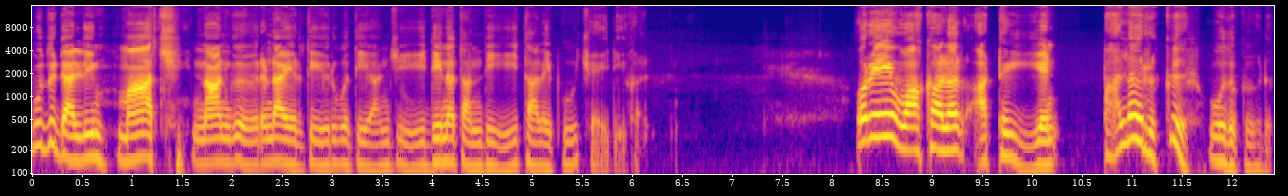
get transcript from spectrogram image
புதுடெல்லி மார்ச் நான்கு ரெண்டாயிரத்தி இருபத்தி அஞ்சு தினத்தந்தி தலைப்புச் செய்திகள். ஒரே வாக்காளர் அட்டை எண் பலருக்கு ஒதுக்கீடு.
